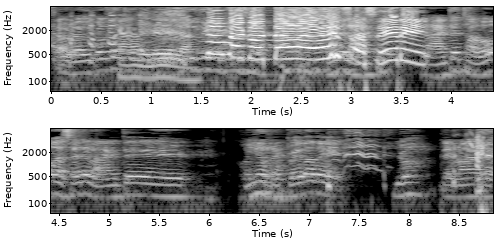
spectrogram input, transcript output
Sabrá cosas- Candela. No me acordaba de Siri. gente- La gente está loca, serio, la gente. Coño, respétate. Yo, de madre.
